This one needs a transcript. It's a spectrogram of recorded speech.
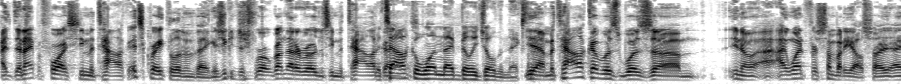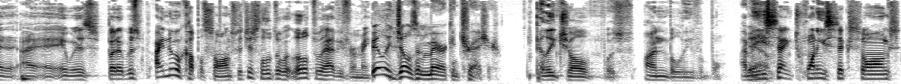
I, the night before I see Metallica, it's great to live in Vegas. You could just ro- run down the road and see Metallica. Metallica one night, Billy Joel the next Yeah, night. Metallica was was um, you know I, I went for somebody else. So I, I, I it was, but it was I knew a couple songs, but just a little too, a little too heavy for me. Billy Joel's an American treasure. Billy Joel was unbelievable. I mean, Yeah. he sang 26 songs,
